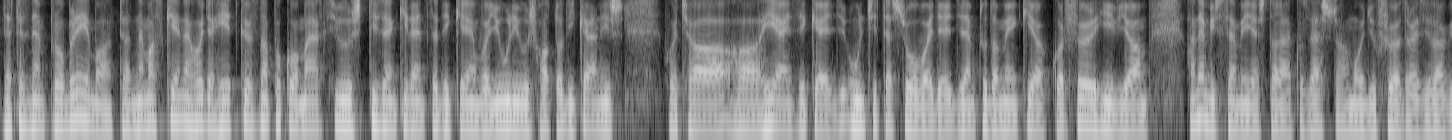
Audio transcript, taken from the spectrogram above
De hát ez nem probléma? Tehát nem az kéne, hogy a hétköznapokon, március 19-én vagy július 6-án is, hogyha ha hiányzik egy uncsitesó, vagy egy nem tudom én ki, akkor fölhívjam, ha nem is személyes találkozásra, ha mondjuk földrajzilag,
